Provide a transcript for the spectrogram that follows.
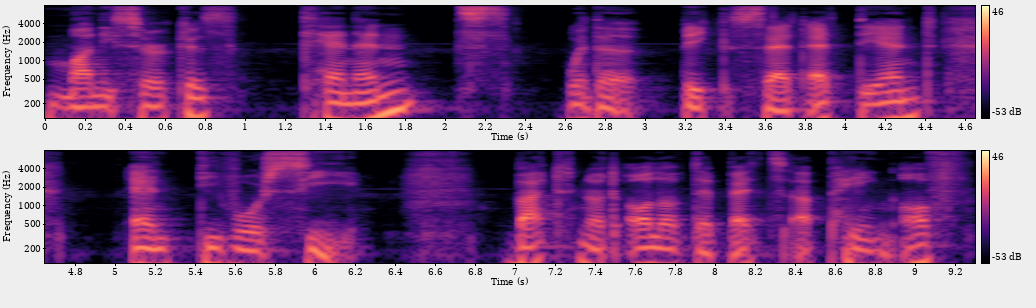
Money Circus, Tenants with a big set at the end, and divorcee. But not all of their bets are paying off.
